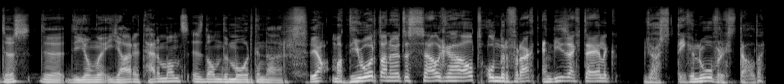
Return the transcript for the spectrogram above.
Dus de, de jonge Jared Hermans is dan de moordenaar. Ja, maar die wordt dan uit de cel gehaald, ondervraagd en die zegt eigenlijk juist tegenovergestelde.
